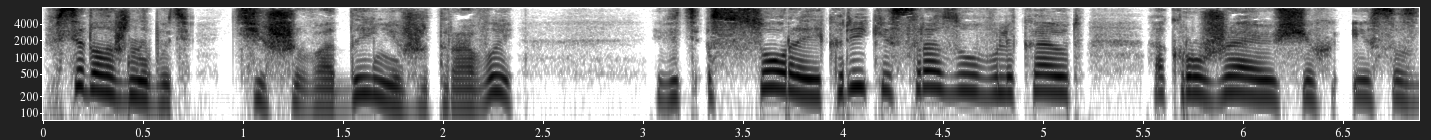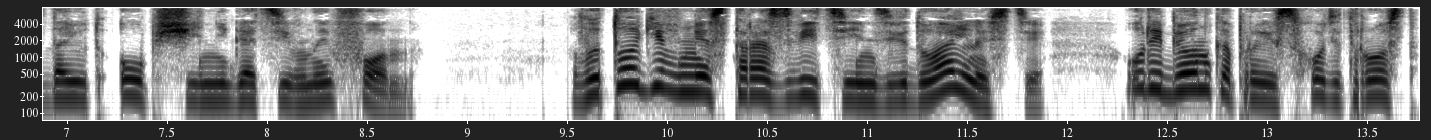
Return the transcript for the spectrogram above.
все должны быть тише воды, ниже травы, ведь ссоры и крики сразу увлекают окружающих и создают общий негативный фон. В итоге вместо развития индивидуальности у ребенка происходит рост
